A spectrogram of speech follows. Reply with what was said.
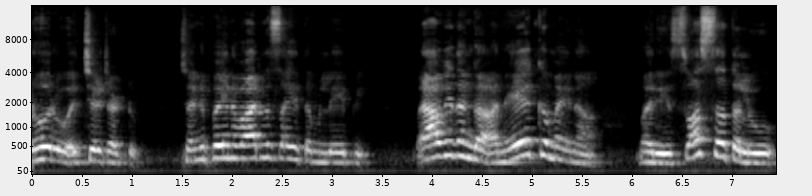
నోరు వచ్చేటట్టు చనిపోయిన వారిని సహితం లేపి ఆ విధంగా అనేకమైన మరి స్వస్థతలు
